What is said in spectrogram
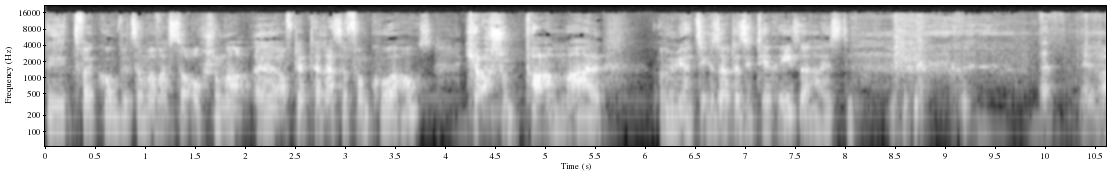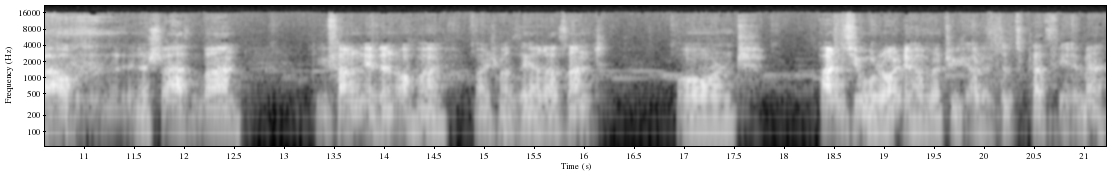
Die zwei Kumpels, sag mal, warst du auch schon mal äh, auf der Terrasse vom Kurhaus? Ja, schon ein paar Mal. Aber mir hat sie gesagt, dass sie Therese heißt. Der war auch in, in der Straßenbahn. Die fahren ja dann auch mal manchmal sehr rasant. Und alles junge Leute haben natürlich alle einen Sitzplatz, wie immer.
